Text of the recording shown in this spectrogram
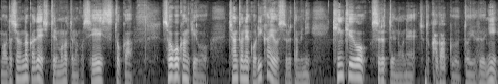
まあ、私の中で知ってるものっていうのはこう性質とか相互関係をちゃんとね、こう理解をするために研究をするっていうのをね、ちょっと科学というふうに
